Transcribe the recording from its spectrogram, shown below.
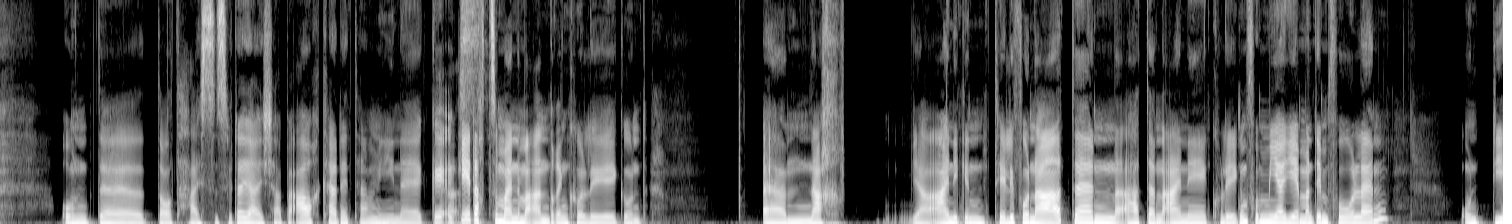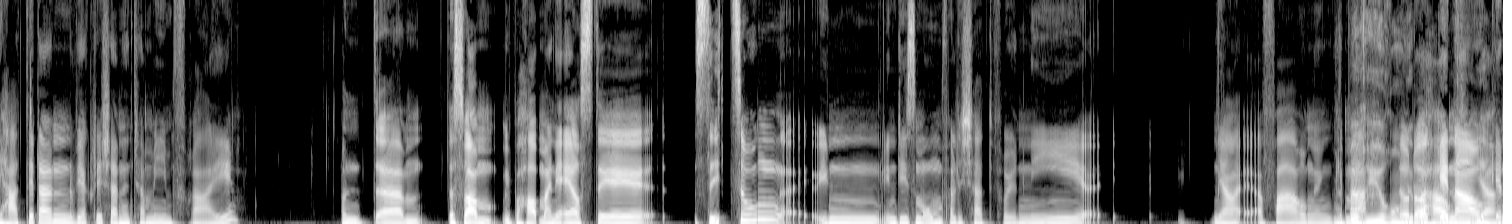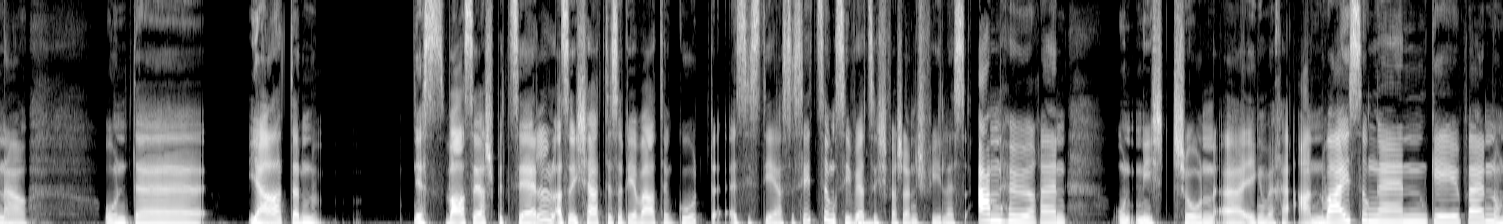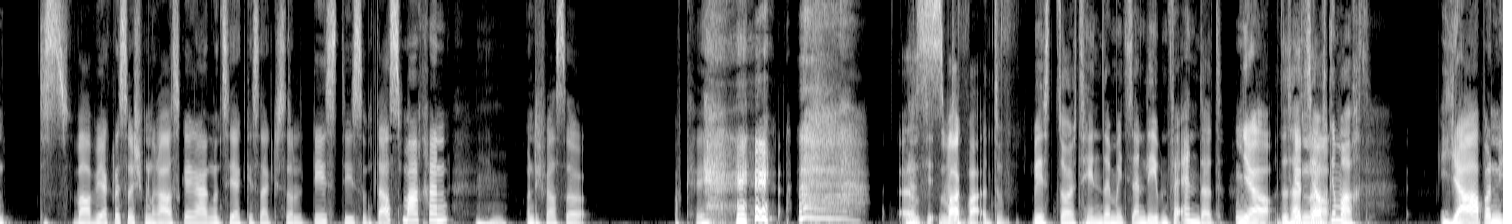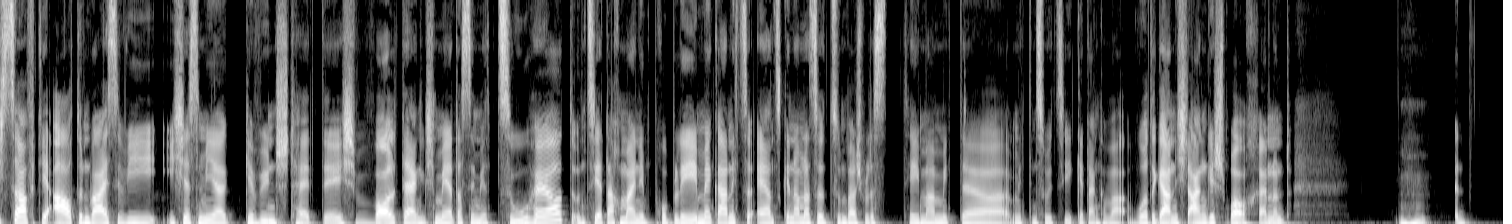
Und äh, dort heißt es wieder, ja, ich habe auch keine Termine. Ge Krass. geh doch zu meinem anderen Kollegen. Und ähm, nach ja, einigen Telefonaten hat dann eine Kollegin von mir jemand empfohlen. Und die hatte dann wirklich einen Termin frei. Und ähm, das war überhaupt meine erste Sitzung in, in diesem Umfeld. Ich hatte früher nie ja, Erfahrungen gemacht. Berührung oder, überhaupt, Genau, ja. genau. Und äh, ja, dann, es war sehr speziell. Also ich hatte so die Erwartung, gut, es ist die erste Sitzung, sie Mhm. wird sich wahrscheinlich vieles anhören und nicht schon äh, irgendwelche Anweisungen geben. Und das war wirklich so, ich bin rausgegangen und sie hat gesagt, ich soll dies, dies und das machen. Mhm. Und ich war so, okay. Ja, es sie- war, du, war- du bist dorthin, damit dein Leben verändert. ja, Das hat sie genau. auch gemacht. Ja, aber nicht so auf die Art und Weise, wie ich es mir gewünscht hätte. Ich wollte eigentlich mehr, dass sie mir zuhört und sie hat auch meine Probleme gar nicht so ernst genommen. Also zum Beispiel das Thema mit, der, mit den Suizidgedanken war, wurde gar nicht angesprochen und Mhm.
